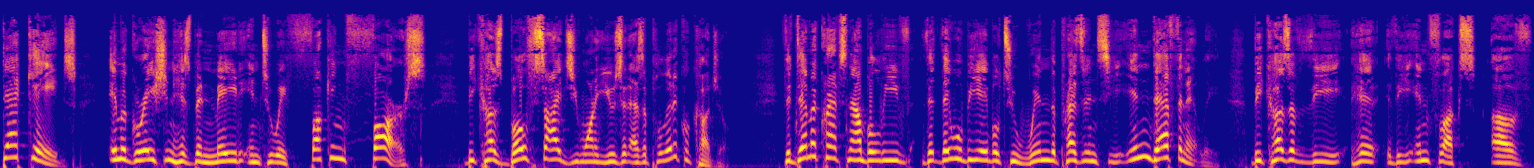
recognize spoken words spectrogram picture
decades, immigration has been made into a fucking farce because both sides you want to use it as a political cudgel. The Democrats now believe that they will be able to win the presidency indefinitely because of the the influx of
